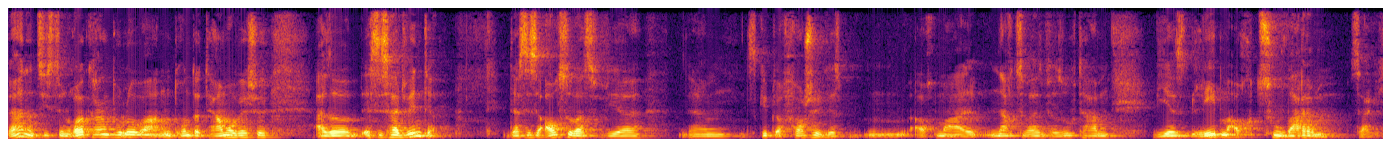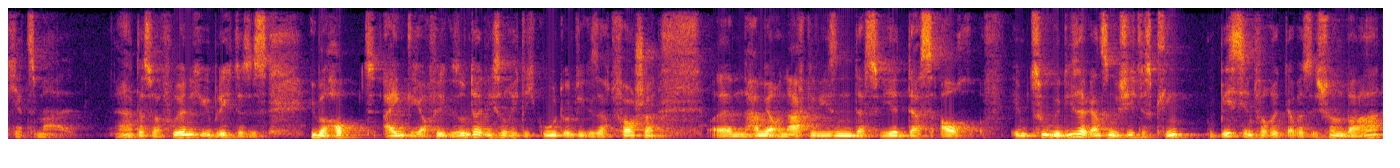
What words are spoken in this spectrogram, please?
Ja, dann ziehst du einen Rollkragenpullover an und drunter Thermowäsche. Also es ist halt Winter. Das ist auch so was wir, ähm, es gibt auch Forscher, die das mm, auch mal nachzuweisen versucht haben, wir leben auch zu warm, sage ich jetzt mal. Ja, das war früher nicht üblich, das ist überhaupt eigentlich auch für die Gesundheit nicht so richtig gut. Und wie gesagt, Forscher ähm, haben ja auch nachgewiesen, dass wir das auch im Zuge dieser ganzen Geschichte, das klingt ein bisschen verrückt, aber es ist schon wahr,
